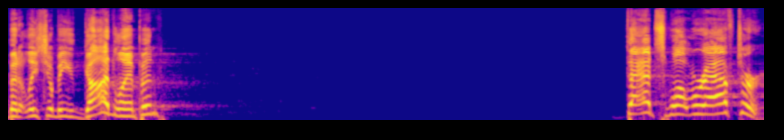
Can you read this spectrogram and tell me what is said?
but at least you'll be God limping. That's what we're after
